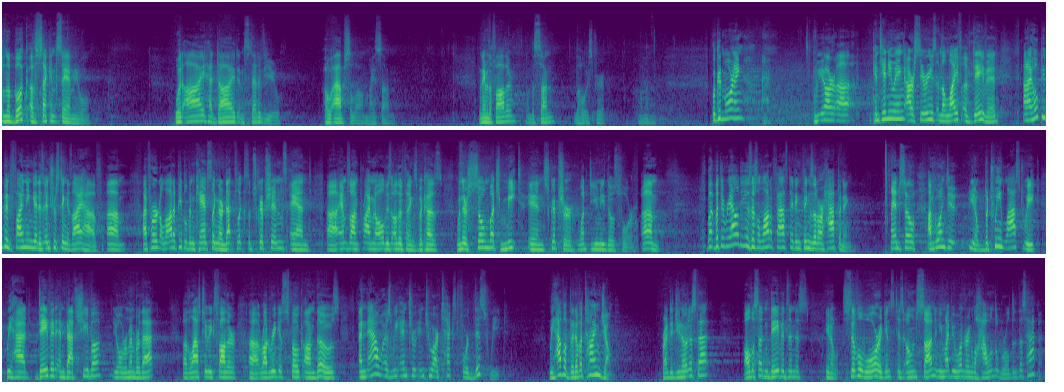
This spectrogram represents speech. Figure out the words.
From the book of 2 Samuel Would I had died instead of you, O Absalom, my son. In the name of the Father, of the Son, of the Holy Spirit. Amen. Well, good morning. We are uh, continuing our series in the life of David, and I hope you've been finding it as interesting as I have. Um, I've heard a lot of people have been canceling their Netflix subscriptions and uh, Amazon Prime and all these other things because when there's so much meat in Scripture, what do you need those for? Um, but, but the reality is, there's a lot of fascinating things that are happening. And so I'm going to, you know, between last week, we had David and Bathsheba. You all remember that? Uh, the last two weeks, Father uh, Rodriguez spoke on those. And now, as we enter into our text for this week, we have a bit of a time jump. Right? Did you notice that? All of a sudden, David's in this you know, civil war against his own son, and you might be wondering, well, how in the world did this happen?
